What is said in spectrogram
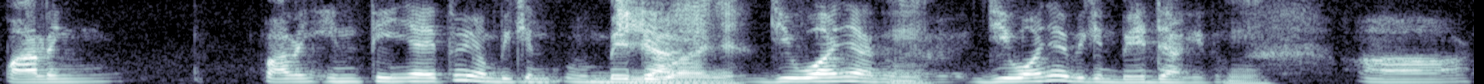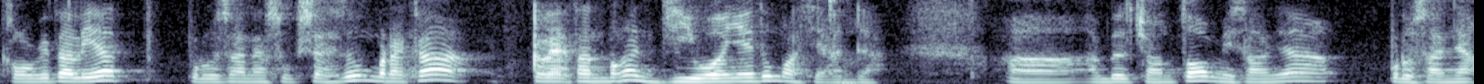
paling paling intinya itu yang bikin beda. Jiwanya. Jiwanya. Hmm. jiwanya bikin beda gitu. Hmm. Uh, kalau kita lihat perusahaan yang sukses itu mereka kelihatan banget jiwanya itu masih ada. Uh, ambil contoh misalnya perusahaannya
